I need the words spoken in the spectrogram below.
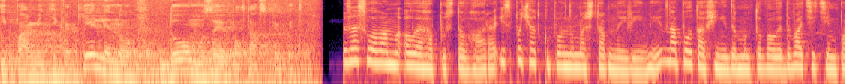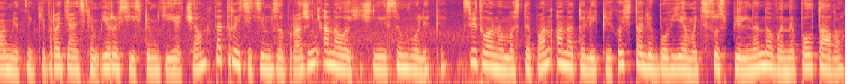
І і пам'ятника Келліну до музею Полтавської битви. За словами Олега Пустовгара, із початку повномасштабної війни на Полтавщині демонтували 27 пам'ятників радянським і російським діячам та 37 зображень аналогічної символіки. Світлана Мостепан, Анатолій Кикоть та Любов Ємець. Суспільне новини Полтава.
